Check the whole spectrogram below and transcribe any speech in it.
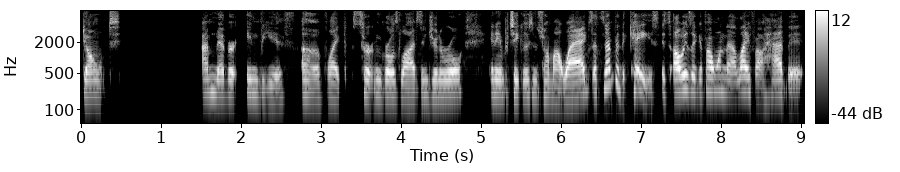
don't I'm never envious of like certain girls' lives in general, and in particular since we're talking about wags, that's never the case. It's always like if I want that life, I'll have it.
